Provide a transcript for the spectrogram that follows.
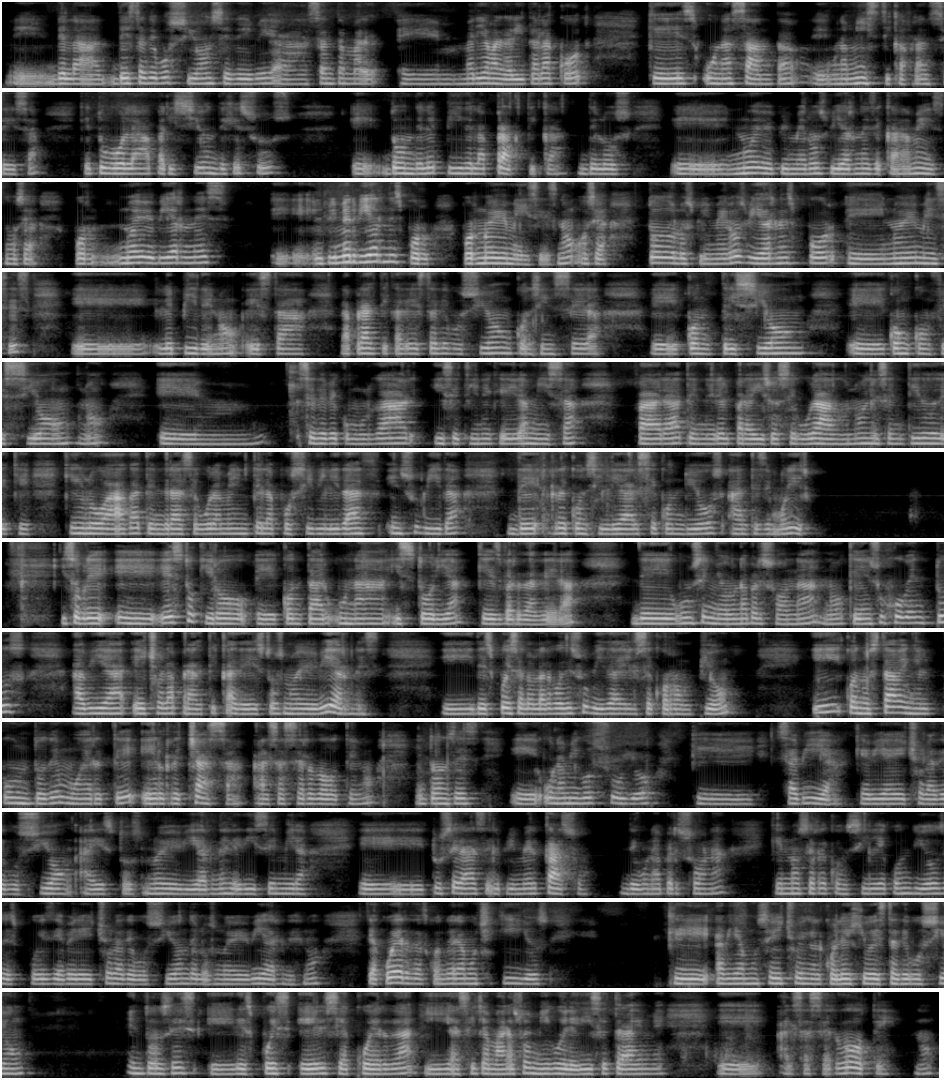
eh, de, la, de esta devoción se debe a Santa eh, María Margarita Lacotte, que es una santa, una mística francesa, que tuvo la aparición de Jesús, donde le pide la práctica de los eh, nueve primeros viernes de cada mes, ¿no? O sea, por nueve viernes, eh, el primer viernes por, por nueve meses, ¿no? O sea, todos los primeros viernes por eh, nueve meses le pide, ¿no? Esta, la práctica de esta devoción con sincera contrición, con confesión, ¿no? Se debe comulgar y se tiene que ir a misa para tener el paraíso asegurado, ¿no? En el sentido de que quien lo haga tendrá seguramente la posibilidad en su vida de reconciliarse con Dios antes de morir. Y sobre eh, esto quiero eh, contar una historia que es verdadera de un señor, una persona, ¿no? Que en su juventud había hecho la práctica de estos nueve viernes y después a lo largo de su vida él se corrompió y cuando estaba en el punto de muerte, él rechaza al sacerdote, ¿no? Entonces, eh, un amigo suyo que sabía que había hecho la devoción a estos nueve viernes le dice, mira, eh, tú serás el primer caso de una persona que no se reconcilia con Dios después de haber hecho la devoción de los nueve viernes, ¿no? ¿Te acuerdas cuando éramos chiquillos que habíamos hecho en el colegio esta devoción. Entonces eh, después él se acuerda y hace llamar a su amigo y le dice tráeme eh, al sacerdote, ¿no?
